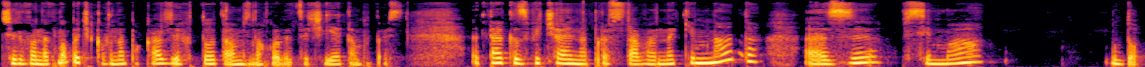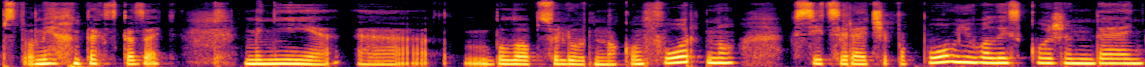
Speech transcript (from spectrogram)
червона кнопочка вона показує, хто там знаходиться, чи є там хтось. Так, звичайна проста ванна кімната е, з всіма удобствами, так сказати. Мені е, було абсолютно комфортно, всі ці речі поповнювались кожен день.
